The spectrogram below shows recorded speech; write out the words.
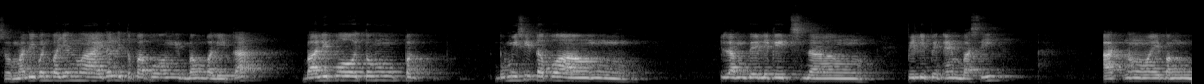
So maliban pa yan mga idol, ito pa po ang ibang balita. Bali po itong pag bumisita po ang ilang delegates ng Philippine Embassy at ng mga ibang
